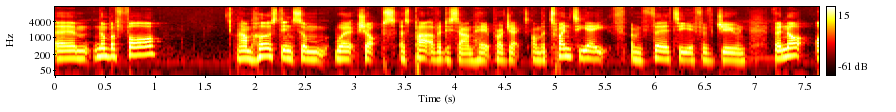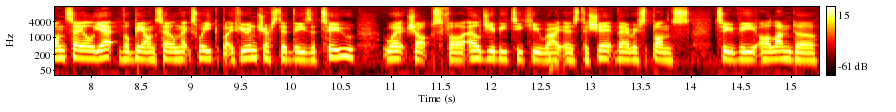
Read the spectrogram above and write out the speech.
Um, number four. I'm hosting some workshops as part of a Disarm Hate project on the 28th and 30th of June. They're not on sale yet, they'll be on sale next week, but if you're interested, these are two workshops for LGBTQ writers to shape their response to the Orlando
